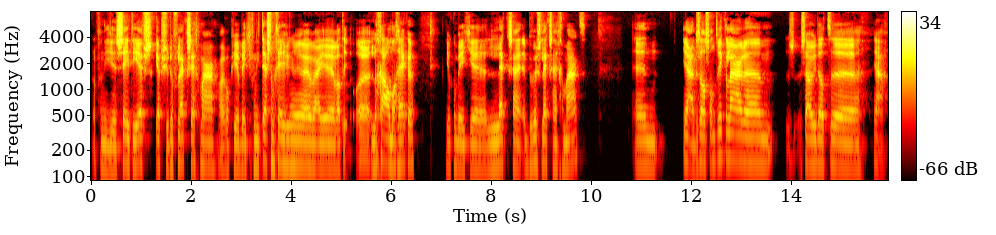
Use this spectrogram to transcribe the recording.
van die eh, CTF's, Capture the Flag, zeg maar, waarop je een beetje van die testomgevingen waar je wat legaal mag hacken, die ook een beetje lek zijn, bewust lek zijn gemaakt. En ja, dus als ontwikkelaar um, zou je dat, uh, ja,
